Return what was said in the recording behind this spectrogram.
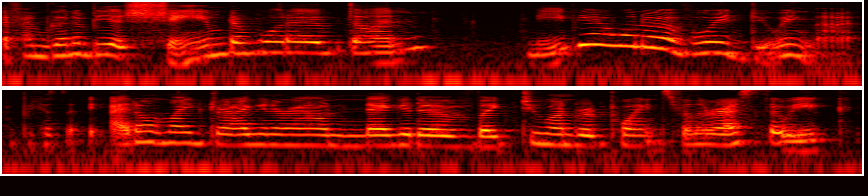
if I'm going to be ashamed of what I've done, maybe I want to avoid doing that because I don't like dragging around negative like 200 points for the rest of the week.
